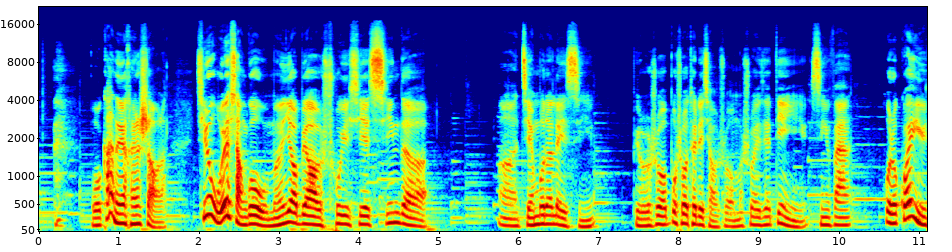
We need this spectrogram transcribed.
我看的也很少了。其实我也想过，我们要不要出一些新的，嗯、节目的类型，比如说不说推理小说，我们说一些电影新番，或者关于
